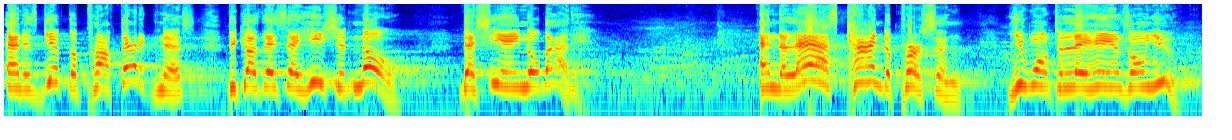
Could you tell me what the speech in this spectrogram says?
and his gift of propheticness because they say he should know that she ain't nobody. And the last kind of person you want to lay hands on you.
